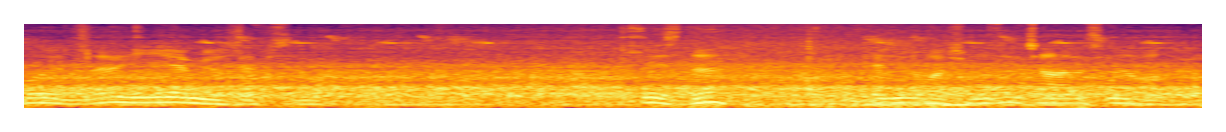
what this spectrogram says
O yüzden yiyemiyoruz hepsini. Biz de kendi başımızın çaresine bakıyoruz.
